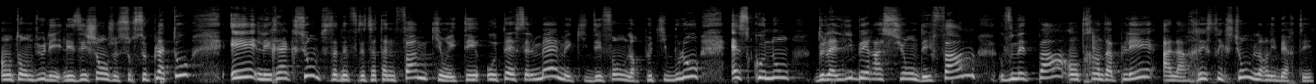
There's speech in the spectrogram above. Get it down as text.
entendu les, échanges sur ce plateau et les réactions de certaines, femmes qui ont été hôtesses elles-mêmes et qui défendent leur petit boulot. Est-ce qu'au nom de la libération des femmes, vous n'êtes pas en train d'appeler à la restriction de leur liberté?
